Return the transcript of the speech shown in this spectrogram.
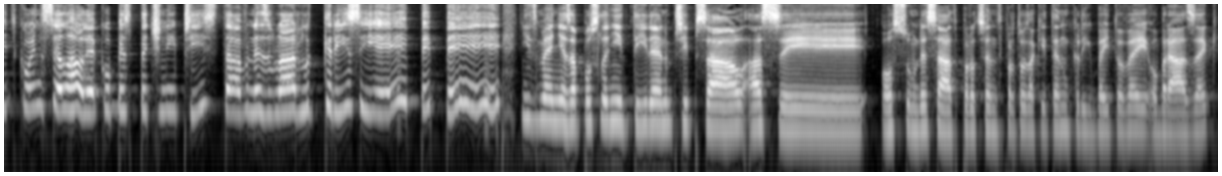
Bitcoin selhal jako bezpečný přístav, nezvládl krizi, jej, pipi. Nicméně za poslední týden připsal asi 80%, proto taky ten clickbaitový obrázek.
